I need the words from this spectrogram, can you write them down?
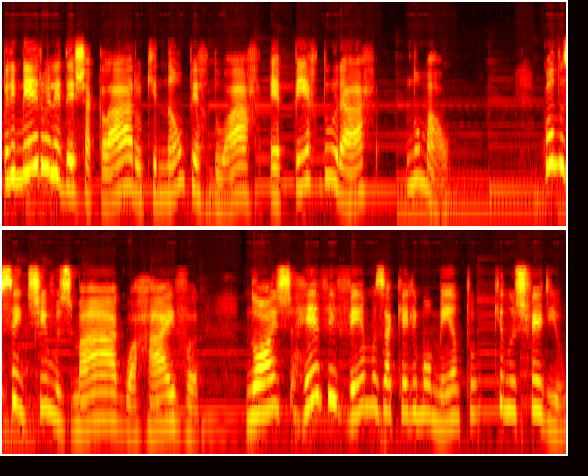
Primeiro, ele deixa claro que não perdoar é perdurar no mal. Quando sentimos mágoa, raiva, nós revivemos aquele momento que nos feriu.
